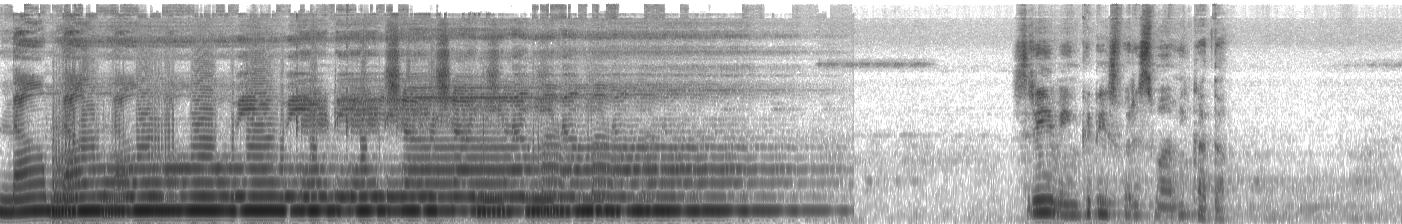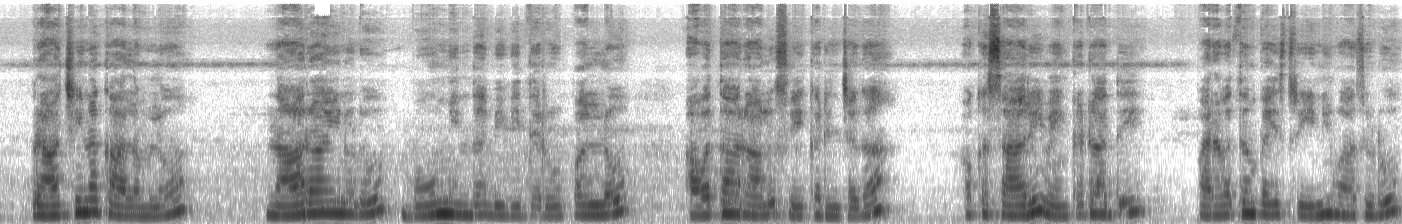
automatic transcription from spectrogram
నమో వెంకటేశాయ నమః శ్రీ వెంకటేశ్వర స్వామి కథ. ప్రాచీన కాలంలో నారాయణుడు భూమి మీద వివిధ రూపాల్లో అవతారాలు స్వీకరించగా ఒకసారి వెంకటాద్రి పర్వతంపై శ్రీనివాసుడు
